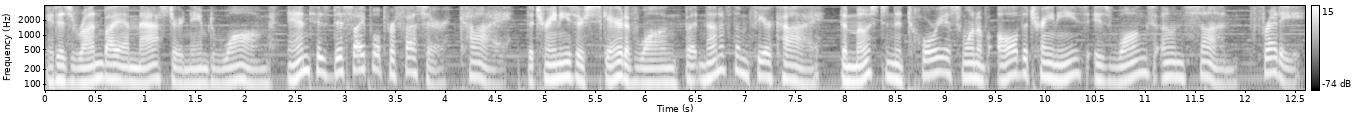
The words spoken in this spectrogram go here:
It is run by a master named Wong and his disciple professor, Kai. The trainees are scared of Wong, but none of them fear Kai. The most notorious one of all the trainees is Wong's own son, Freddy.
